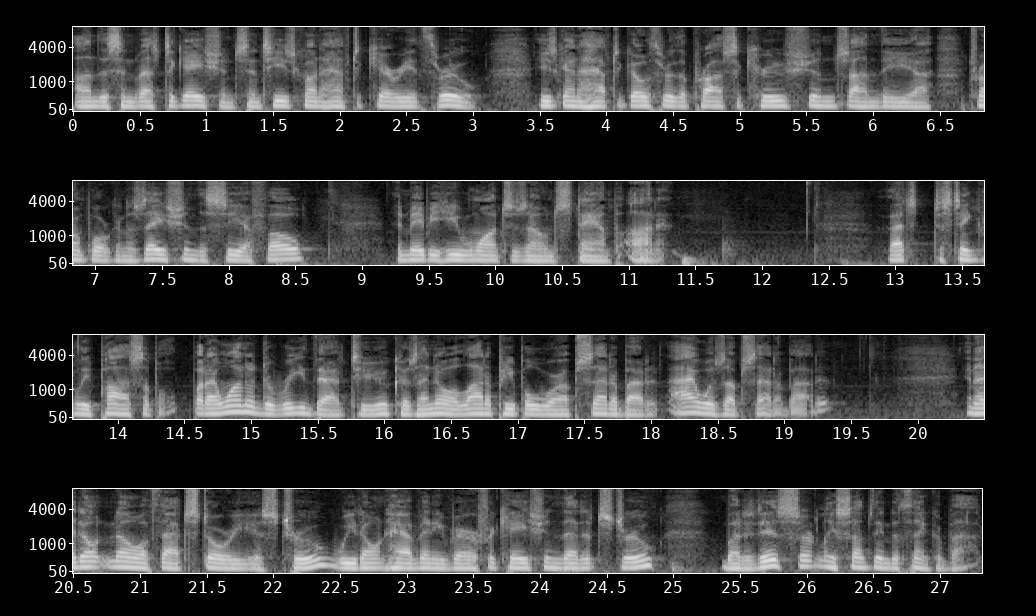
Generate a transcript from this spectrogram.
on this investigation since he's going to have to carry it through. He's going to have to go through the prosecutions on the uh, Trump organization, the CFO, and maybe he wants his own stamp on it. That's distinctly possible. But I wanted to read that to you because I know a lot of people were upset about it. I was upset about it. And I don't know if that story is true. We don't have any verification that it's true, but it is certainly something to think about.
